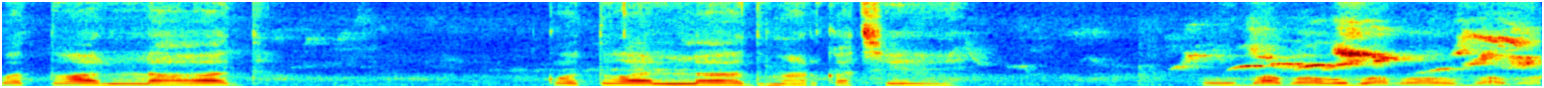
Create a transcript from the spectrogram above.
কত আহ্লাদ কত আহ্লাদ মার কাছে। ও বাবা ও বাবা ও বাবা।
